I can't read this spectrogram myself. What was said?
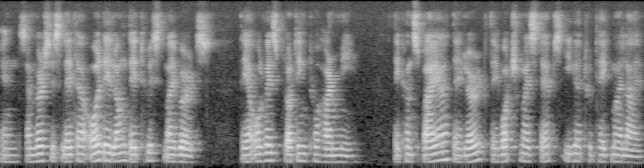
And some verses later, all day long they twist my words. They are always plotting to harm me. They conspire, they lurk, they watch my steps, eager to take my life.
